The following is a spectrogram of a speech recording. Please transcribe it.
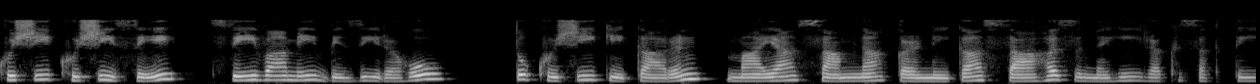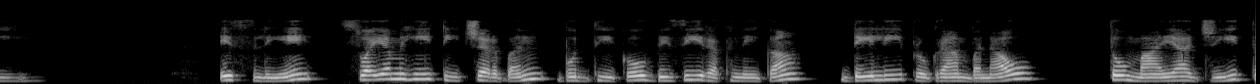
खुशी खुशी से, सेवा में बिज़ी रहो तो खुशी के कारण माया सामना करने का साहस नहीं रख सकती। इसलिए स्वयं ही टीचर बन, बुद्धि को बिज़ी रखने का डेली प्रोग्राम बनाओ तो माया जीत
